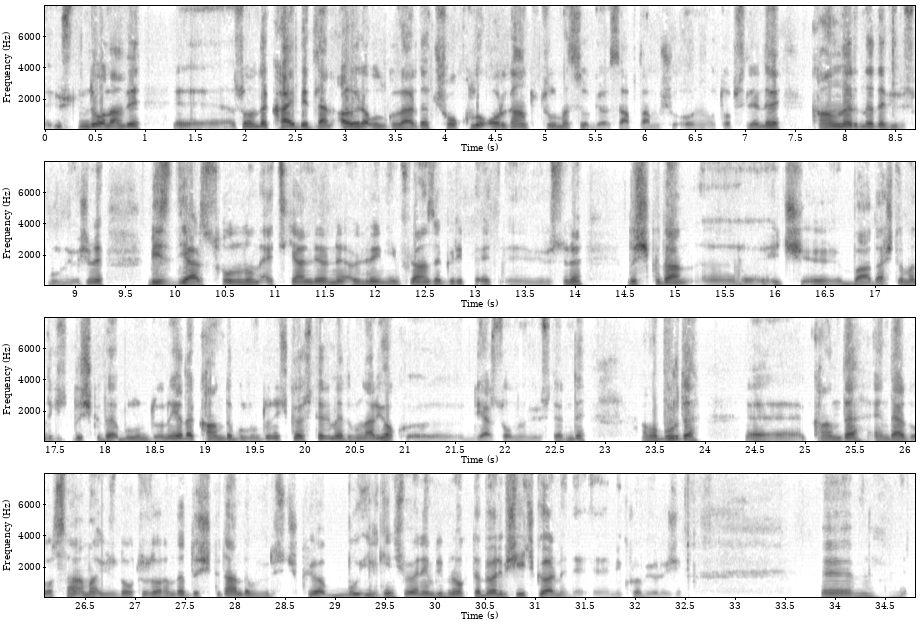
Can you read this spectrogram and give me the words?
üstünde olan ve sonunda kaybedilen ağır olgularda çoklu organ tutulması saptanmış otopsilerinde ve kanlarında da virüs bulunuyor. Şimdi biz diğer solunum etkenlerini örneğin influenza grip et, e, virüsünü dışkıdan e, hiç e, bağdaştırmadık. Hiç dışkıda bulunduğunu ya da kanda bulunduğunu hiç gösterilmedi. Bunlar yok e, diğer solunum virüslerinde. Ama burada e, kanda ender de olsa ama %30 oranında dışkıdan da bu virüs çıkıyor. Bu ilginç ve önemli bir nokta. Böyle bir şey hiç görmedi e, mikrobiyoloji. E, e,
